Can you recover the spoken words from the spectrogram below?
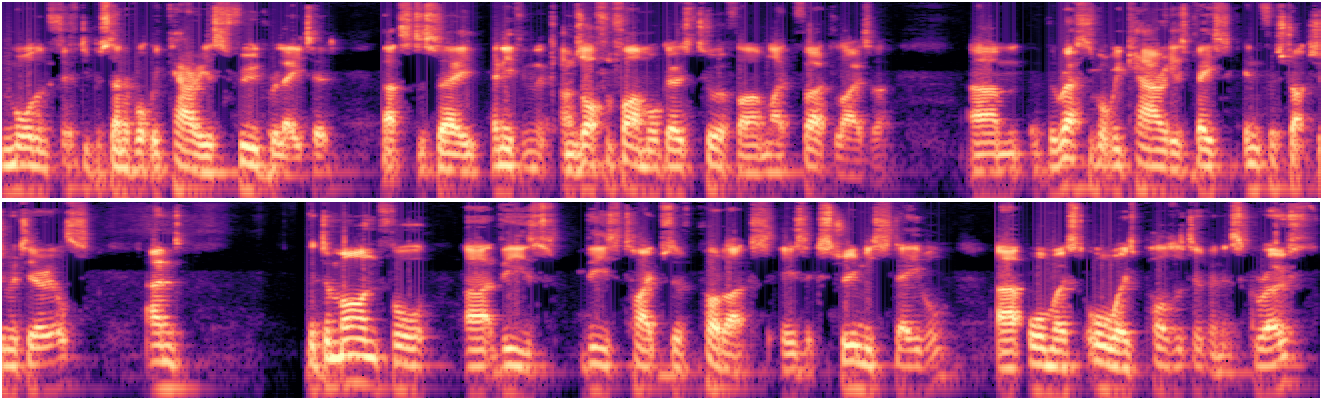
more than 50% of what we carry is food related. That's to say, anything that comes off a farm or goes to a farm, like fertilizer. Um, the rest of what we carry is basic infrastructure materials, and the demand for uh, these these types of products is extremely stable, uh, almost always positive in its growth,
